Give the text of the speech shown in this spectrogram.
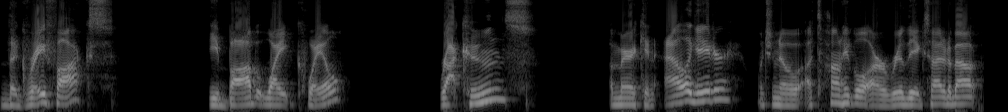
the gray fox, the bob white quail, raccoons, American alligator, which I know a ton of people are really excited about.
